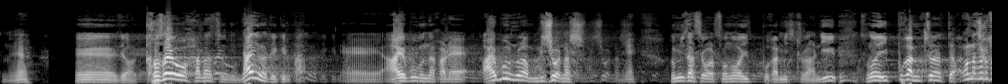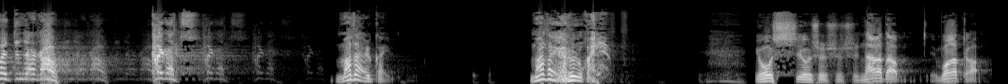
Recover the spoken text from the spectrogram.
てね。えー、では、巨勢を張らずに何ができるか。えー、相棒の中で、相棒の道はなし。ね。踏み出せばその一歩が道となり、その一歩が道となって同じこと言ってんじゃないか開発まだやるかいまだやるのかいよし、よしよしよし、長田、わかったか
